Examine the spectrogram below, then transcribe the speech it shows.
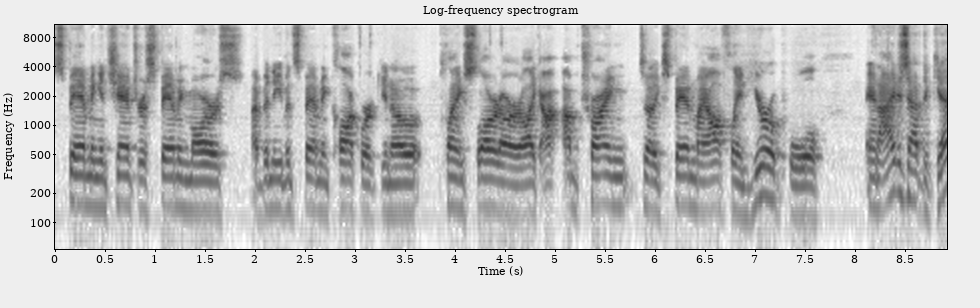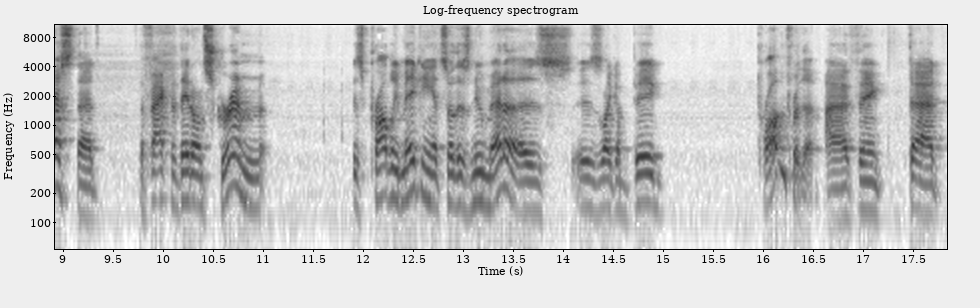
spamming Enchantress, spamming Mars. I've been even spamming Clockwork. You know, playing Slardar. Like I, I'm trying to expand my offlane hero pool, and I just have to guess that the fact that they don't scrim is probably making it so this new meta is is like a big problem for them. I think that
